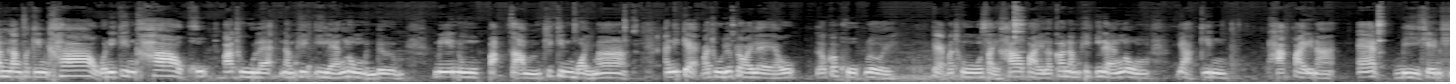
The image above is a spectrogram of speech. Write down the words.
กำลังจะกินข้าว วันนี้กินข้าวคุกปลาทูและน้ำพริกอีแล้งลงเหมือนเดิม เมนูประจำที่กินบ่อยมาก อันนี้แกะปลาทูเรียบร้อยแล้ว แล้วก็คุกเลย แกะปลาทูใส่ข้าวไปแล้วก็น้ำพริกอีแล้งลง อยากกินทักไปนะแอด b k n k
